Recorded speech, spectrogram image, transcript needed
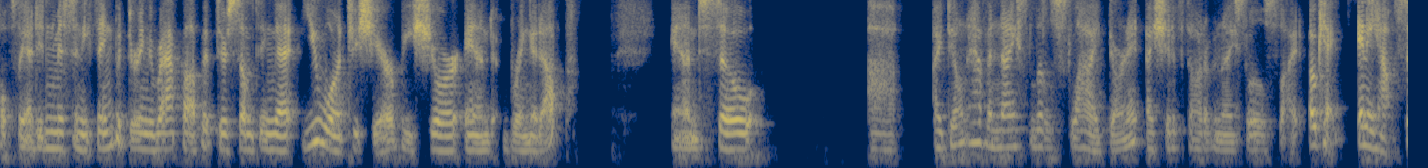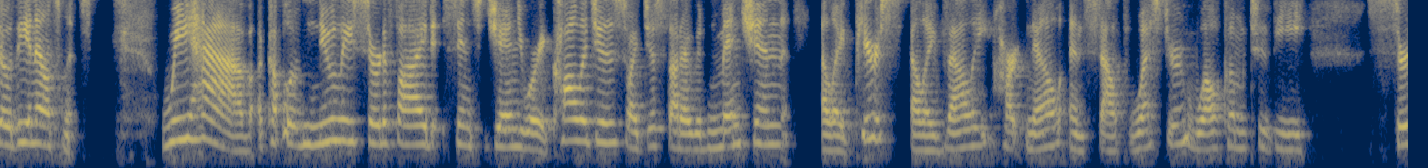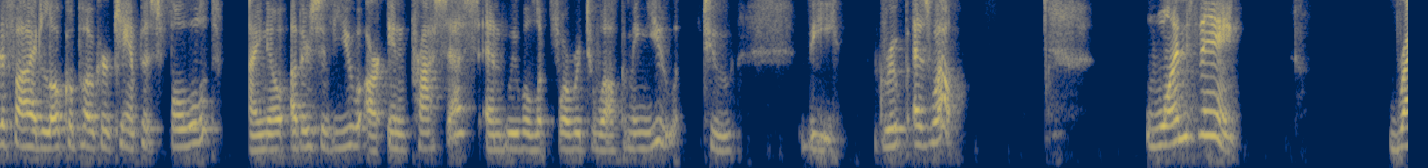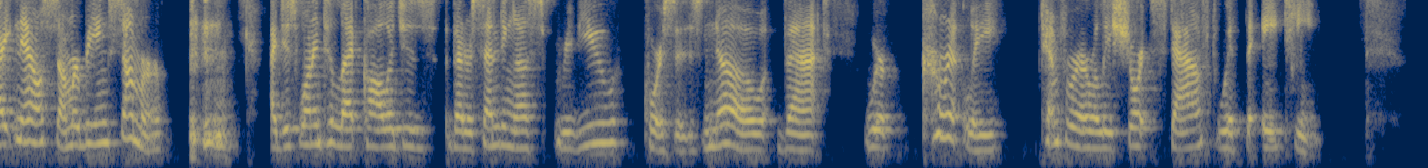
hopefully I didn't miss anything, but during the wrap up, if there's something that you want to share, be sure and bring it up. And so uh, I don't have a nice little slide, darn it. I should have thought of a nice little slide. Okay, anyhow, so the announcements. We have a couple of newly certified since January colleges. So I just thought I would mention LA Pierce, LA Valley, Hartnell, and Southwestern. Welcome to the certified local POCR campus fold. I know others of you are in process and we will look forward to welcoming you to the group as well. One thing, right now, summer being summer, I just wanted to let colleges that are sending us review courses know that we're currently temporarily short-staffed with the A team.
